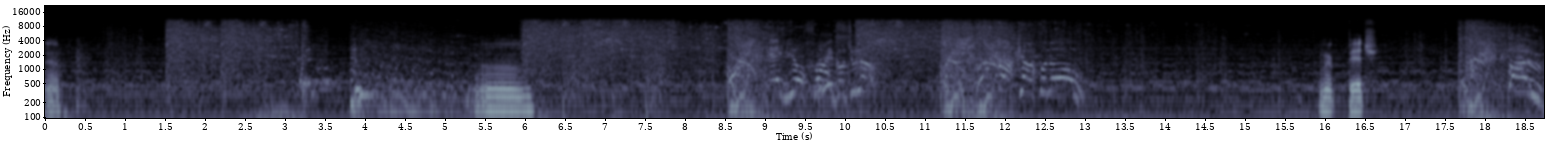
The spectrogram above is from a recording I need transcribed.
Oh. Um! Fuck off here, bitch. Boom!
